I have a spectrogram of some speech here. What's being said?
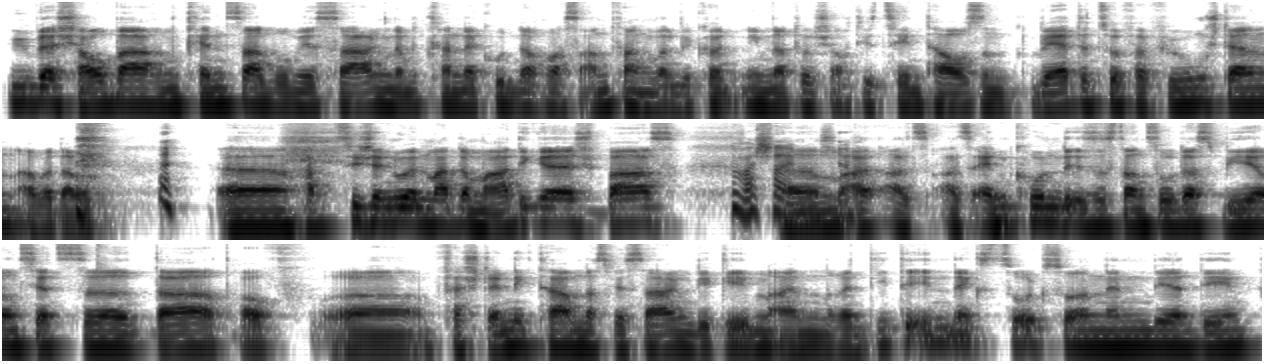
überschaubaren Kennzahl, wo wir sagen, damit kann der Kunde auch was anfangen, weil wir könnten ihm natürlich auch die 10.000 Werte zur Verfügung stellen, aber damit äh, hat sicher nur ein Mathematiker Spaß. Wahrscheinlich. Ähm, ja. als, als Endkunde ist es dann so, dass wir uns jetzt äh, darauf äh, verständigt haben, dass wir sagen, wir geben einen Renditeindex zurück, so nennen wir den.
